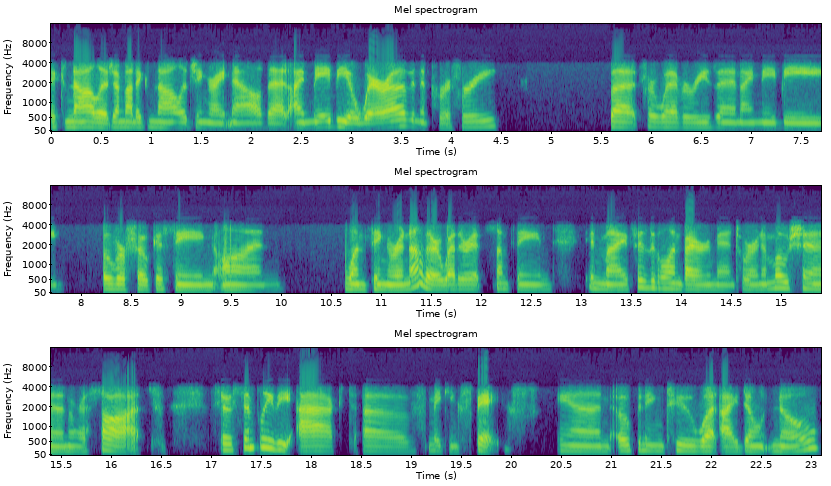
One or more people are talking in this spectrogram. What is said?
acknowledge. I'm not acknowledging right now that I may be aware of in the periphery, but for whatever reason, I may be over focusing on one thing or another, whether it's something in my physical environment or an emotion or a thought. So, simply the act of making space and opening to what I don't know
